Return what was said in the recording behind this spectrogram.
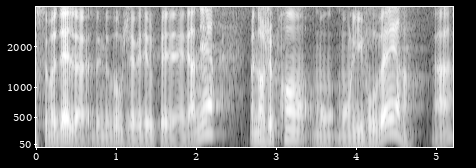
ce modèle de nouveau que j'avais développé l'année dernière, maintenant je prends mon, livre ouvert. Hein.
